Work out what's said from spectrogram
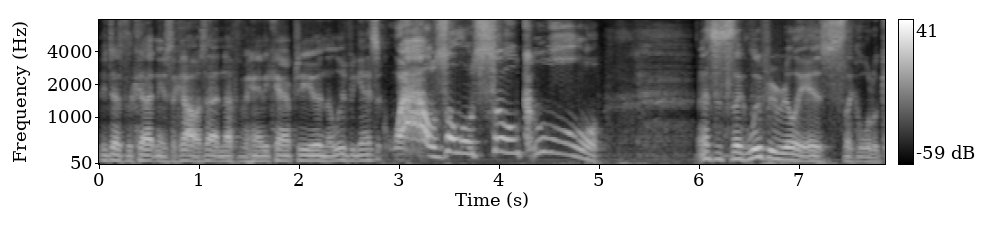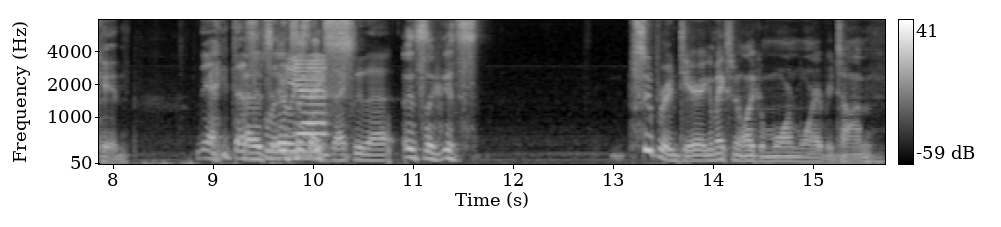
he does the cut and he's like, "Oh, is that enough of a handicap to you?" And the Luffy again, he's like, "Wow, Zolo's so cool." And it's just like Luffy really is just like a little kid. Yeah, he does And it's- literally it's- say it's- exactly that. It's like it's super endearing. It makes me like him more and more every time.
